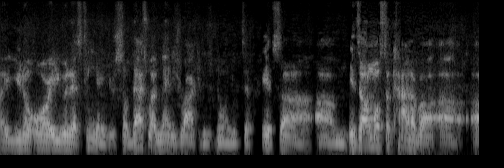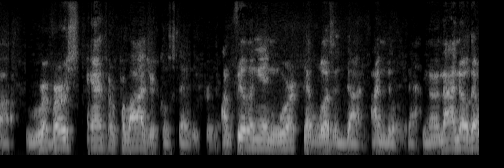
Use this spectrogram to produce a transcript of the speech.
uh, you know, or even as teenagers. So that's what Maddie's Rocket is doing. It's a, it's uh, um, it's almost a kind of a, a, a reverse anthropological study for me. I'm filling in work that wasn't done. I'm doing that, you know, and I know that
